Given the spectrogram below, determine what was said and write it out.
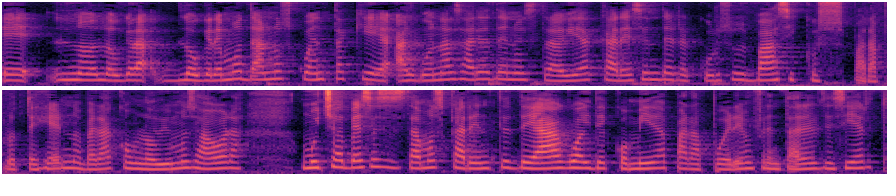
eh, nos logremos darnos cuenta que algunas áreas de nuestra vida carecen de recursos básicos para protegernos, ¿verdad? Como lo vimos ahora. Muchas veces estamos carentes de agua y de comida para poder enfrentar el desierto.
